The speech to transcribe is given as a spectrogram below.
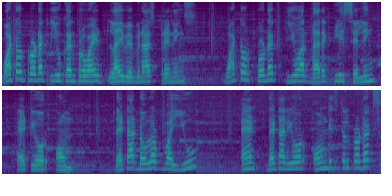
whatever product you can provide live webinars, trainings, whatever product you are directly selling at your own that are developed by you and that are your own digital products.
